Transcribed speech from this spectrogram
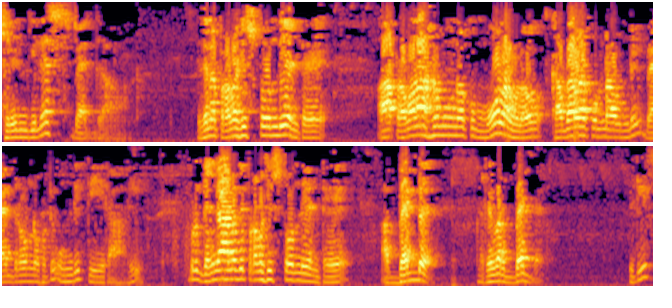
changeless background ఏదైనా ప్రవహిస్తోంది అంటే ఆ ప్రవాహమునకు మూలంలో కదలకుండా ఉండి బ్యాక్గ్రౌండ్ ఒకటి ఉండి తీరాలి. ఇప్పుడు గంగా నది ప్రవహిస్తోంది అంటే ఆ bed river bed it is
